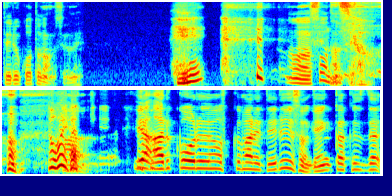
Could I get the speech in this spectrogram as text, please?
てることなんですよね。え？うん、そうなんですよ。どうやって？いや、アルコールも含まれてる、その幻覚だ、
